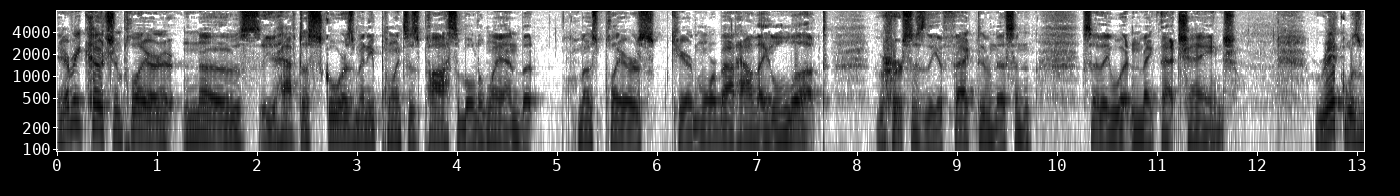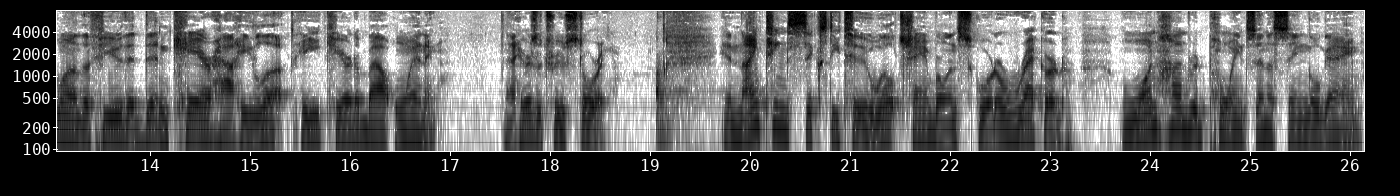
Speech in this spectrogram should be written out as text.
Every coach and player knows you have to score as many points as possible to win, but most players cared more about how they looked versus the effectiveness, and so they wouldn't make that change. Rick was one of the few that didn't care how he looked. He cared about winning. Now, here's a true story. In 1962, Wilt Chamberlain scored a record 100 points in a single game.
